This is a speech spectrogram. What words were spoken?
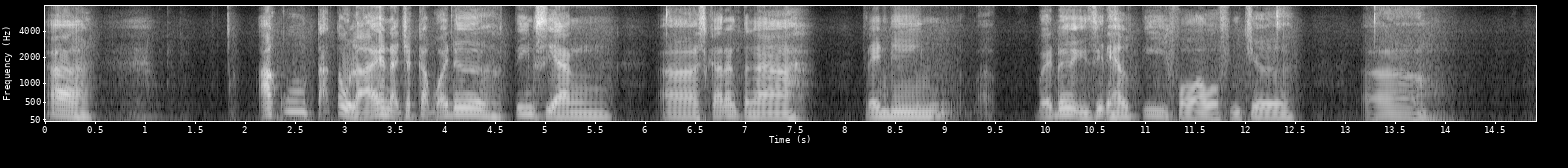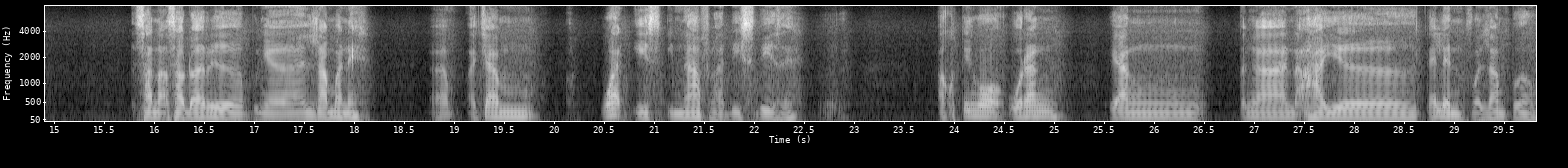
ha, aku tak tahulah eh nak cakap whether things yang uh, sekarang tengah trending. Whether is it healthy for our future uh, sanak saudara punya zaman eh. Uh, macam what is enough lah these days eh aku tengok orang yang tengah nak hire talent for example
